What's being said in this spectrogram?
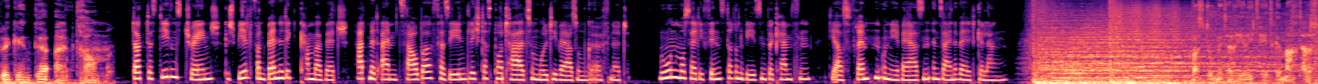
beginnt der Albtraum. Dr. Stephen Strange, gespielt von Benedict Cumberbatch, hat mit einem Zauber versehentlich das Portal zum Multiversum geöffnet. Nun muss er die finsteren Wesen bekämpfen, die aus fremden Universen in seine Welt gelangen. Was du mit der Realität gemacht hast,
